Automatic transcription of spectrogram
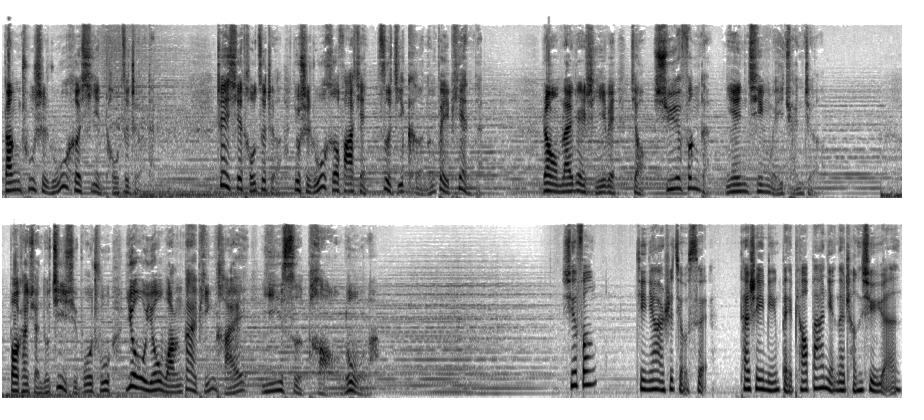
当初是如何吸引投资者的？这些投资者又是如何发现自己可能被骗的？让我们来认识一位叫薛峰的年轻维权者。报刊选读继续播出，又有网贷平台疑似跑路了。薛峰今年二十九岁，他是一名北漂八年的程序员。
